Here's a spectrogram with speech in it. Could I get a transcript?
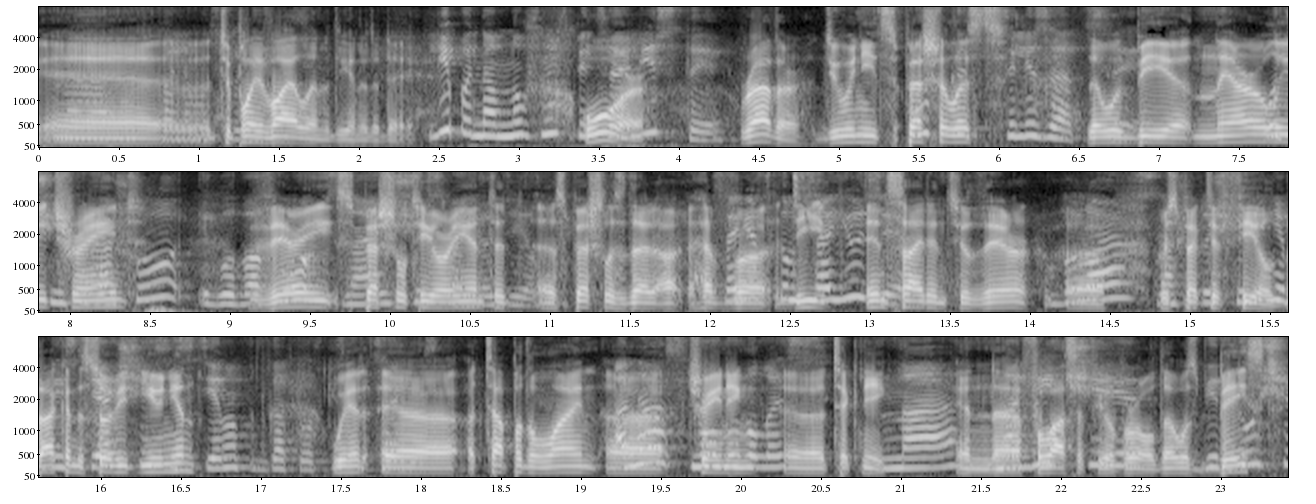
uh, to play violin at the end of the day. Or, rather, do we need specialists that would be uh, narrowly trained, very specialty-oriented uh, specialists that are, have uh, deep insight into their uh, respective field? Back in the Soviet Union, we had a top-of-the-line training technique and philosophy overall that was based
